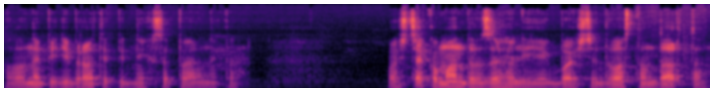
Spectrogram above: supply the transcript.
Головне підібрати під них суперника. Ось ця команда взагалі, як бачите, два стандарта.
